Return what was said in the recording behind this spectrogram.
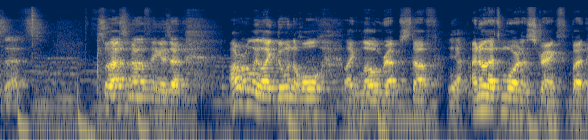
Sets? So that's another thing is that I don't really like doing the whole like low rep stuff. Yeah. I know that's more of the strength, but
